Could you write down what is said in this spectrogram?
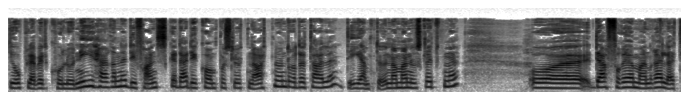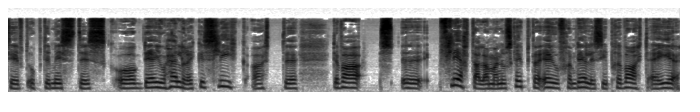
De opplevde koloniherrene, de franske, da de kom på slutten av 1800-tallet. De gjemte unna manuskriptene. Og Derfor er man relativt optimistisk. Og det er jo heller ikke slik at eh, det var eh, Flertallet av manuskripter er jo fremdeles i privat eie.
